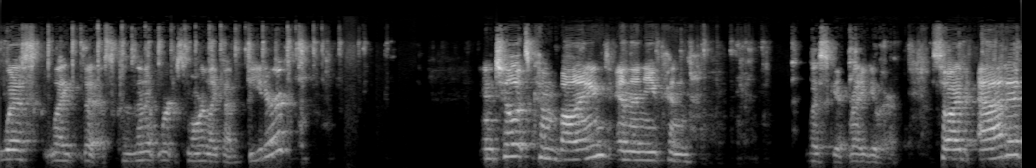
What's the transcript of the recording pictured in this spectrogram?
whisk like this because then it works more like a beater until it's combined and then you can whisk it regular. So I've added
